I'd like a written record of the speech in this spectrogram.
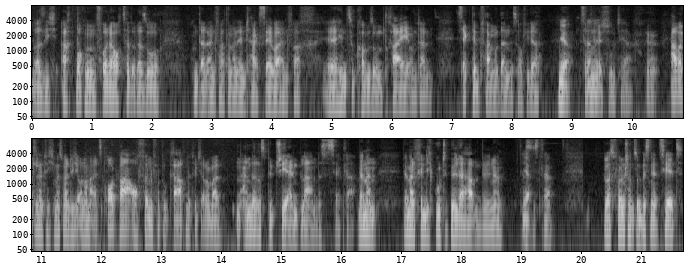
weiß ich, acht Wochen vor der Hochzeit oder so und dann einfach dann an dem Tag selber einfach äh, hinzukommen, so um drei und dann Sektempfang und dann ist auch wieder, Ja, ist auch wieder ist, gut, ja. ja. Aber klar, natürlich muss man natürlich auch nochmal als Brautpaar, auch für einen Fotografen natürlich auch nochmal ein anderes Budget einplanen, das ist ja klar. Wenn man, wenn man, finde ich, gute Bilder haben will, ne? Das Ja. ist klar. Du hast vorhin schon so ein bisschen erzählt,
